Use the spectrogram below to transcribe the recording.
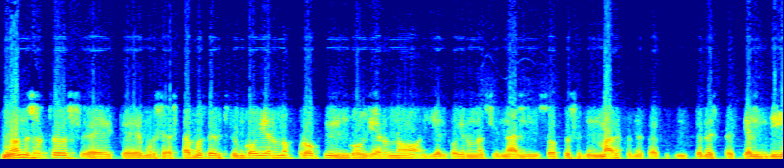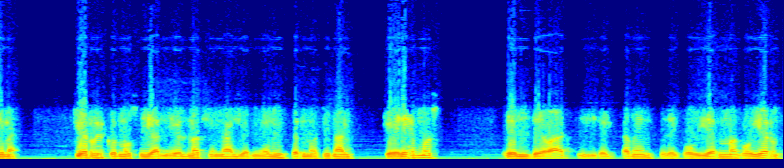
No, nosotros eh, queremos, estamos dentro de un gobierno propio y un gobierno y el gobierno nacional y nosotros en el marco de nuestra Constitución Especial Indígena que es reconocida a nivel nacional y a nivel internacional, queremos el debate directamente de gobierno a gobierno.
